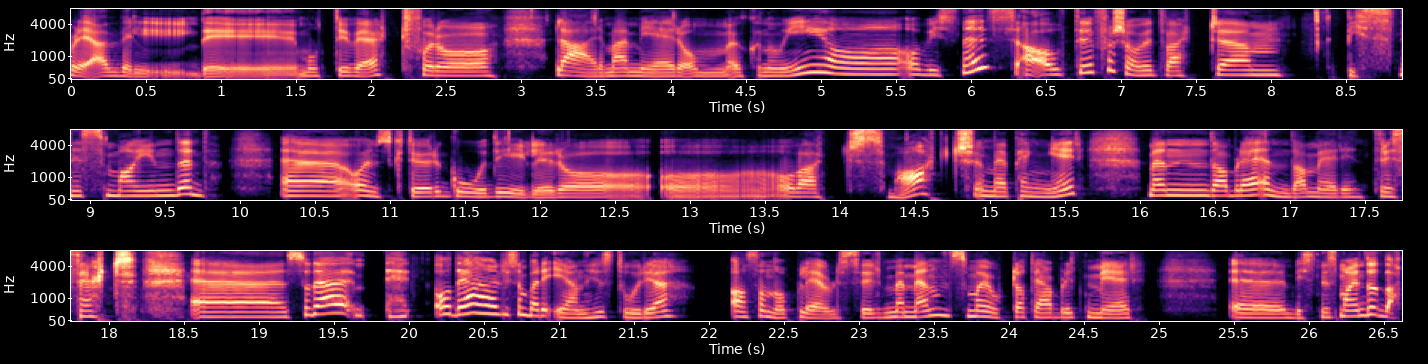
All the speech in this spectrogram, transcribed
ble jeg veldig motivert for å lære meg mer om økonomi og, og business. Jeg har alltid for så vidt vært um, business-minded. Eh, og ønsket å gjøre gode dealer og, og, og, vært smart med penger. Men da ble jeg enda mer interessert. Eh, det, og det er liksom bare én historie av sånne opplevelser med menn som har gjort at jeg har blitt mer eh, business-minded, da.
